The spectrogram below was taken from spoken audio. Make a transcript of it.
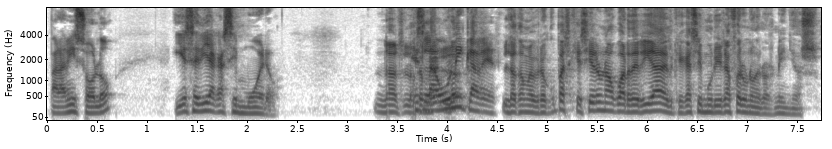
para mí solo y ese día casi muero. Es la única vez. Lo que me preocupa es que si era una guardería, el que casi muriera fuera uno de los niños.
